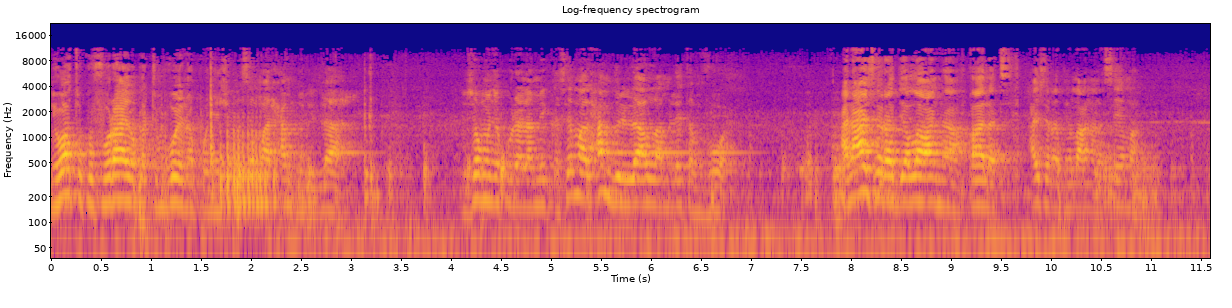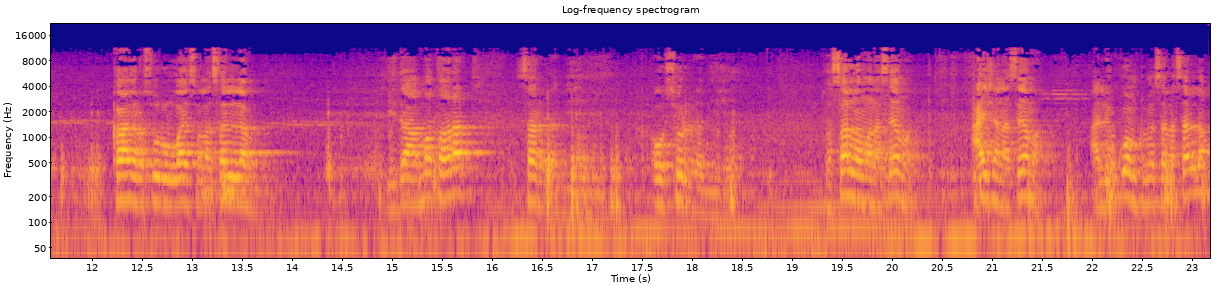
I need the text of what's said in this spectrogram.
ni watu kufurahi wakati mvua inaponyesha nasema alhamdulillah sio mwenye kulalamika sema alhamdulillah Allah ameleta mvua ana Aisha radhiallahu anha qalat Aisha radhiallahu anha nasema كان رسول الله صلى الله عليه وسلم إذا مطرت سر به أو سر به فسلم anasema Aisha anasema alikuwa mtume صلى الله عليه وسلم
